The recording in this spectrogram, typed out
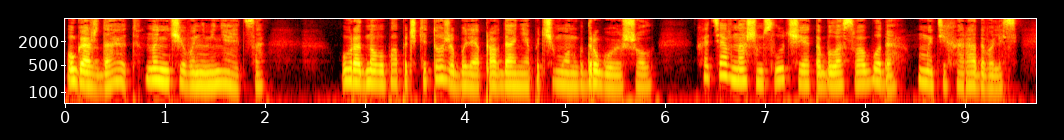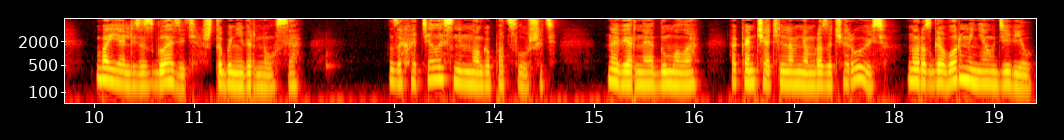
угождают, но ничего не меняется. У родного папочки тоже были оправдания, почему он к другой ушел. Хотя в нашем случае это была свобода, мы тихо радовались. Боялись сглазить, чтобы не вернулся. Захотелось немного подслушать. Наверное, думала, окончательно в нем разочаруюсь, но разговор меня удивил.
